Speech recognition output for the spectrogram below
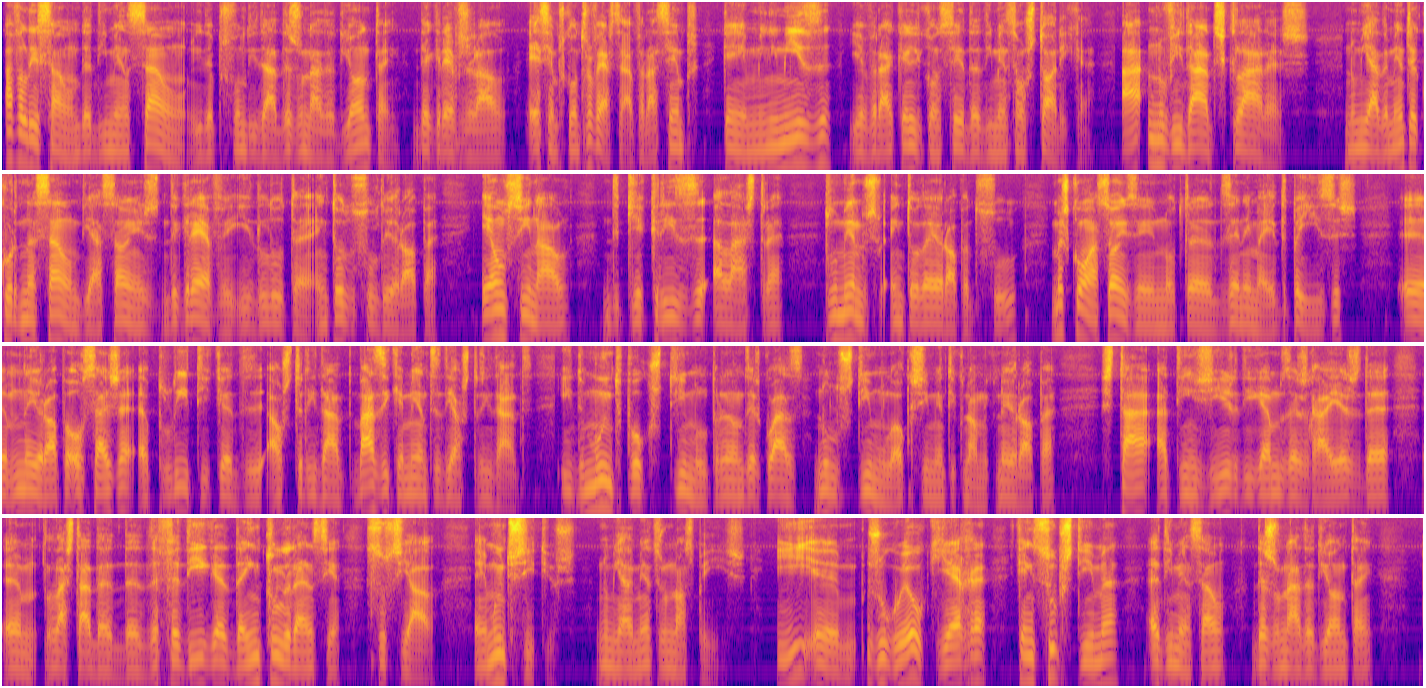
A avaliação da dimensão e da profundidade da jornada de ontem, da greve geral, é sempre controversa. Haverá sempre quem a minimize e haverá quem lhe conceda a dimensão histórica. Há novidades claras, nomeadamente a coordenação de ações de greve e de luta em todo o sul da Europa, é um sinal de que a crise alastra, pelo menos em toda a Europa do Sul, mas com ações em outra dezena e meia de países na Europa, ou seja, a política de austeridade, basicamente de austeridade, e de muito pouco estímulo, para não dizer quase nulo estímulo ao crescimento económico na Europa, está a atingir, digamos, as raias da, um, lá está, da, da, da, fadiga, da intolerância social em muitos sítios, nomeadamente no nosso país. E um, julgo eu que erra quem subestima a dimensão da jornada de ontem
